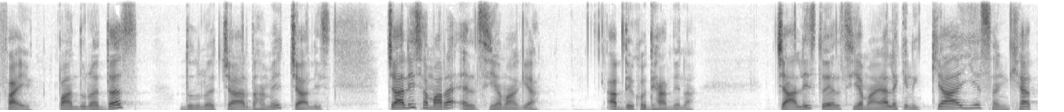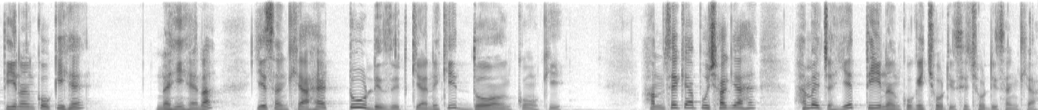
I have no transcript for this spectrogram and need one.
five पाँच दूना दस, दो दूना चार दहा में चालीस। चालीस हमारा एल्शियम आ गया। अब देखो ध्यान देना। चालीस तो एल्शियम आया, लेकिन क्या ये संख्या तीन अंकों की है? नहीं है ना? ये संख्या है टू डिजिट की, यानी कि दो अंकों की। हमसे क्या पूछा गया है? हमें चाहिए तीन अंकों की छोटी से छोटी संख्या।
